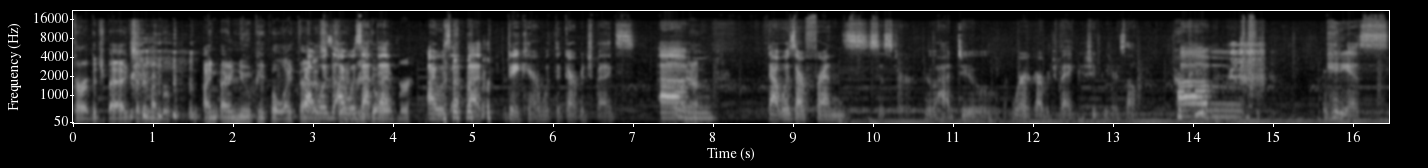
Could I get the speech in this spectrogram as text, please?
garbage bags. Like I remember, I, I knew people like that. That was- I was at that. over. I was at that daycare with the garbage bags. Um, That was our friend's sister who had to wear a garbage bag because she peed herself. Um, hideous.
